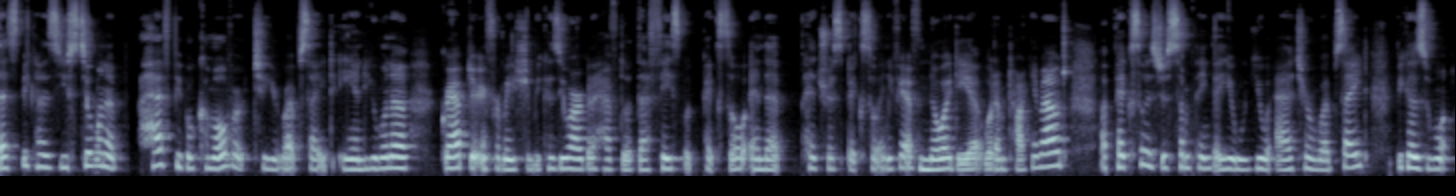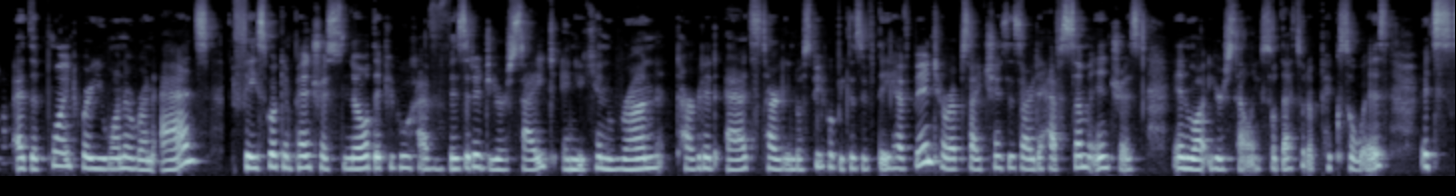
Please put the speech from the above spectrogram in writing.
that's because you still want to have people come over to your website and you want to grab their information because you are going to have the, that Facebook pixel and that Pinterest pixel. And if you have no idea what I'm talking about, a pixel is just something that you you add to your website because at the point where you want to run ads, Facebook and Pinterest know that people have visited your site and you can run targeted ads targeting those people because if they have been to your website, chances are they have some interest in what you're selling. So that's what a pixel is. It's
